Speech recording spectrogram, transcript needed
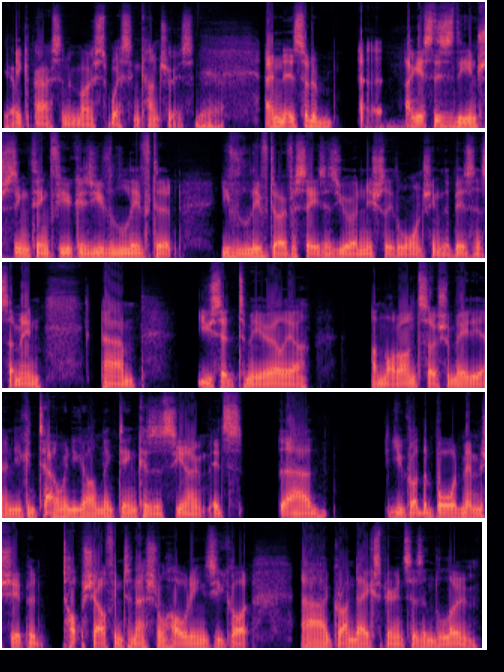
Yep. in comparison to most Western countries. Yeah. And it's sort of, uh, I guess this is the interesting thing for you because you've lived it, you've lived overseas as you were initially launching the business. I mean, um, you said to me earlier, I'm not on social media, and you can tell when you go on LinkedIn because it's, you know, it's, uh, you've got the board membership at Top Shelf International Holdings, you've got uh, Grande Experiences in the Lume.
